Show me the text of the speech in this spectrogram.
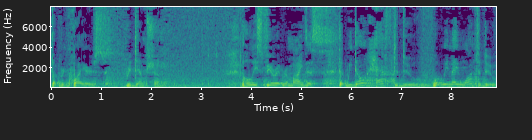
but requires redemption. The Holy Spirit reminds us that we don't have to do what we may want to do.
